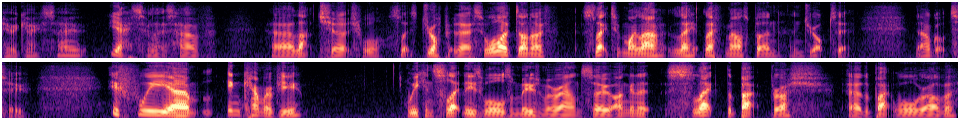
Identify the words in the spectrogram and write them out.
Here we go. So, yeah, so let's have uh, that church wall. So let's drop it there. So all I've done, I've selected my le left mouse button and dropped it. Now I've got two. If we, um, in camera view, we can select these walls and move them around. So I'm going to select the back brush, uh, the back wall rather.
